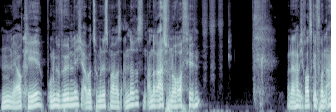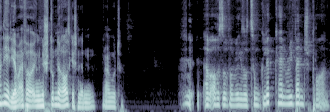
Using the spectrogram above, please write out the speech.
hm, ja, okay, ungewöhnlich, aber zumindest mal was anderes, eine andere Art von Horrorfilm. Und dann habe ich rausgefunden, ah nee, die haben einfach irgendwie eine Stunde rausgeschnitten. Na gut. Aber auch so von wegen so, zum Glück kein Revenge-Porn.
